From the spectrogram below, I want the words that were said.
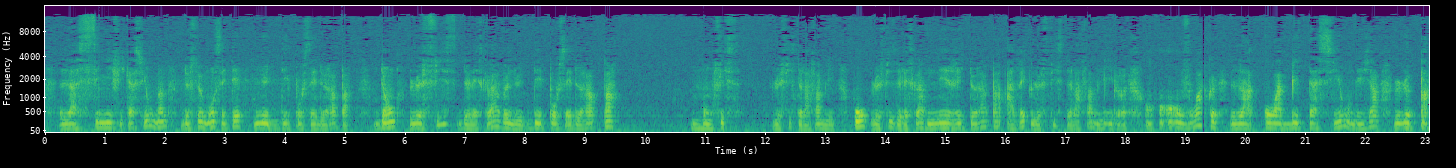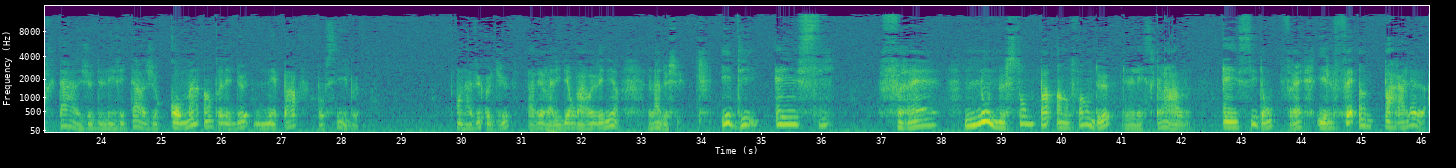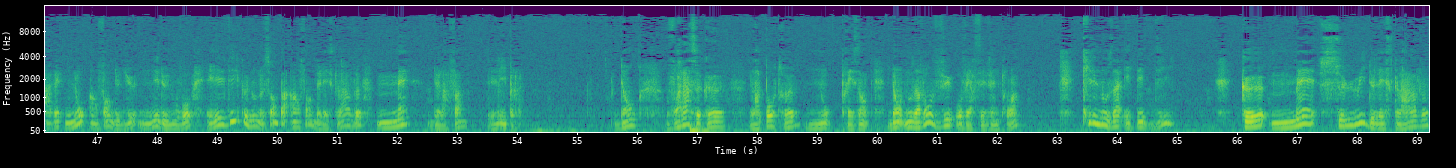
signification même de ce mot, c'était ne dépossédera pas. Donc le fils de l'esclave ne dépossédera pas mon fils, le fils de la femme libre, ou le fils de l'esclave n'héritera pas avec le fils de la femme libre. On, voit que la cohabitation, déjà, le partage de l'héritage commun entre les deux n'est pas possible. On a vu que Dieu avait validé, on va revenir là-dessus. Il dit ainsi, frère, nous ne sommes pas enfants de l'esclave. Ainsi donc, frère, il fait un parallèle avec nous, enfants de Dieu, nés de nouveau, et il dit que nous ne sommes pas enfants de l'esclave, mais de la femme libre. Donc, voilà ce que l'apôtre nous présente. Donc, nous avons vu au verset 23 qu'il nous a été dit que mais celui de l'esclave,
